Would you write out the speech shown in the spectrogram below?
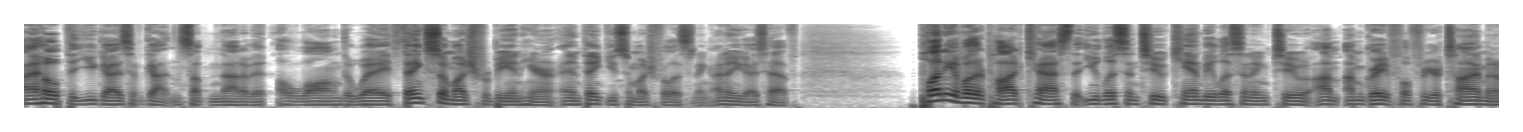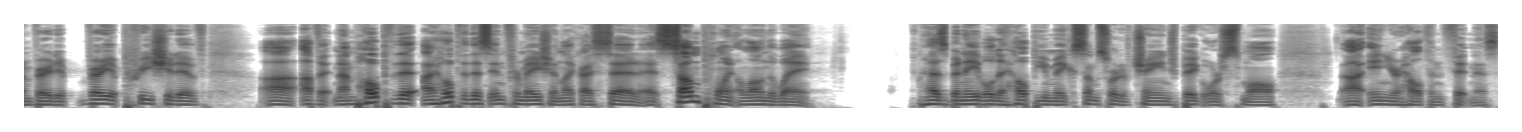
I hope that you guys have gotten something out of it along the way. Thanks so much for being here, and thank you so much for listening. I know you guys have plenty of other podcasts that you listen to, can be listening to. I'm, I'm grateful for your time, and I'm very, very appreciative uh, of it. And I'm hope that I hope that this information, like I said, at some point along the way, has been able to help you make some sort of change, big or small, uh, in your health and fitness.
